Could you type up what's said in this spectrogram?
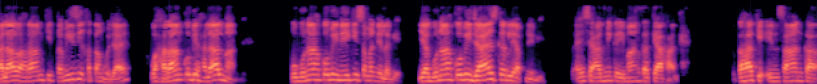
حلال و حرام کی تمیزی ختم ہو جائے، وہ حرام کو بھی حلال مان لے، وہ گناہ کو بھی نیکی سمجھنے لگے، یا گناہ کو بھی جائز کر لے اپنے لیے۔ تو ایسے آدمی کا ایمان کا کیا حال ہے؟ تو کہا کہ انسان کا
